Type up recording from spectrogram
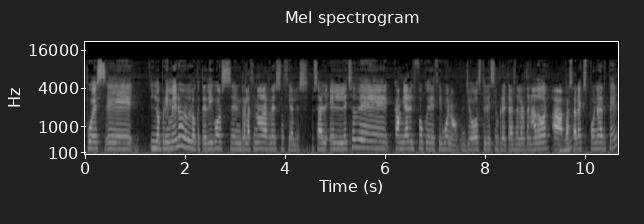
Pues eh, lo primero, lo que te digo es en relación a las redes sociales. O sea, el, hecho de cambiar el foco y decir, bueno, yo estoy de siempre detrás del ordenador, a pasar a exponerte,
